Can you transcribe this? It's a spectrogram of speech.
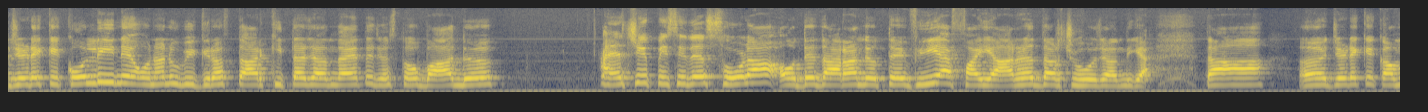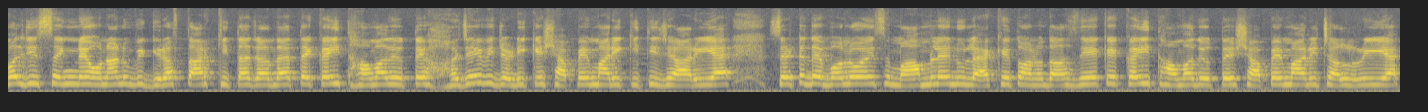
ਜਿਹੜੇ ਕਿ ਕੋਹਲੀ ਨੇ ਉਹਨਾਂ ਨੂੰ ਵੀ ਗ੍ਰਿਫਤਾਰ ਕੀਤਾ ਜਾਂਦਾ ਹੈ ਤੇ ਜਿਸ ਤੋਂ ਬਾਅਦ ਐਚਪੀਸੀ ਦੇ 16 ਅਹੁਦੇਦਾਰਾਂ ਦੇ ਉੱਤੇ ਵੀ ਐਫ ਆਈ ਆਰ ਦਰਜ ਹੋ ਜਾਂਦੀ ਹੈ। ਤਾਂ ਜਿਹੜੇ ਕਿ ਕਮਲਜੀਤ ਸਿੰਘ ਨੇ ਉਹਨਾਂ ਨੂੰ ਵੀ ਗ੍ਰਿਫਤਾਰ ਕੀਤਾ ਜਾਂਦਾ ਹੈ ਤੇ ਕਈ ਥਾਵਾਂ ਦੇ ਉੱਤੇ ਹਜੇ ਵੀ ਜਿਹੜੀ ਕਿ ਛਾਪੇਮਾਰੀ ਕੀਤੀ ਜਾ ਰਹੀ ਹੈ। ਸਿੱਟ ਦੇ ਵੱਲੋਂ ਇਸ ਮਾਮਲੇ ਨੂੰ ਲੈ ਕੇ ਤੁਹਾਨੂੰ ਦੱਸ ਦਈਏ ਕਿ ਕਈ ਥਾਵਾਂ ਦੇ ਉੱਤੇ ਛਾਪੇਮਾਰੀ ਚੱਲ ਰਹੀ ਹੈ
